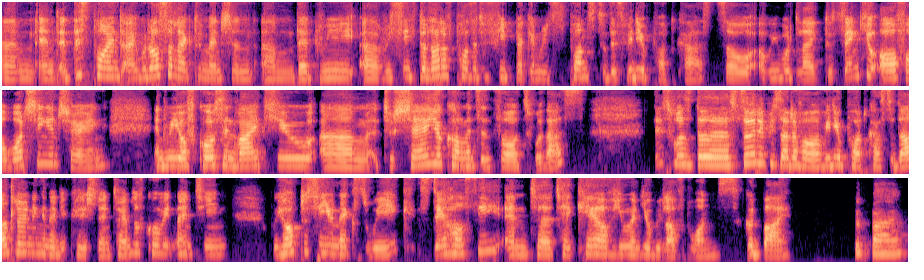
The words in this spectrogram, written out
Um, and at this point, I would also like to mention um, that we uh, received a lot of positive feedback in response to this video podcast. So uh, we would like to thank you all for watching and sharing. And we, of course, invite you um, to share your comments and thoughts with us. This was the third episode of our video podcast, Adult Learning and Education in Times of COVID 19. We hope to see you next week. Stay healthy and uh, take care of you and your beloved ones. Goodbye. Goodbye.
